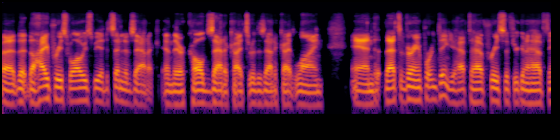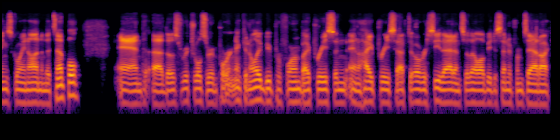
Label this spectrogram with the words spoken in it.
uh, the, the high priest will always be a descendant of Zadok, and they're called Zadokites or the Zadokite line. And that's a very important thing. You have to have priests if you're going to have things going on in the temple. And uh, those rituals are important and can only be performed by priests, and, and high priest have to oversee that. And so they'll all be descended from Zadok.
